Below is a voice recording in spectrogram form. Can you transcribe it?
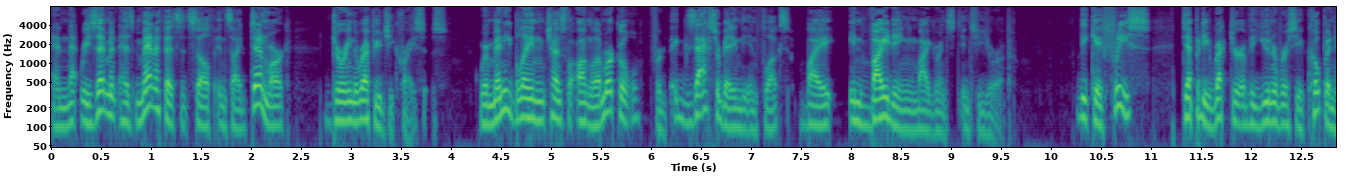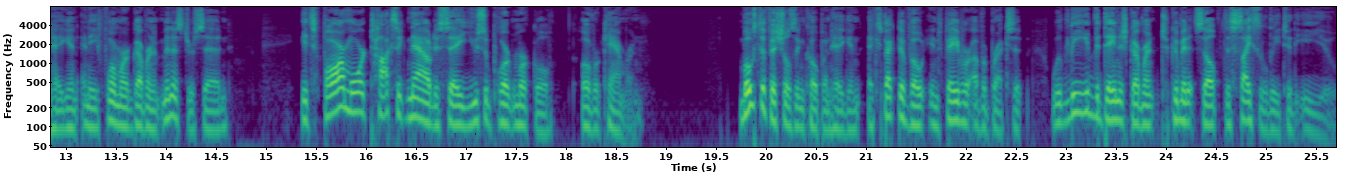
and that resentment has manifested itself inside Denmark during the refugee crisis, where many blame Chancellor Angela Merkel for exacerbating the influx by inviting migrants into Europe. Lykke Friis deputy rector of the University of Copenhagen and a former government minister, said, It's far more toxic now to say you support Merkel over Cameron. Most officials in Copenhagen expect a vote in favor of a Brexit would lead the Danish government to commit itself decisively to the EU,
